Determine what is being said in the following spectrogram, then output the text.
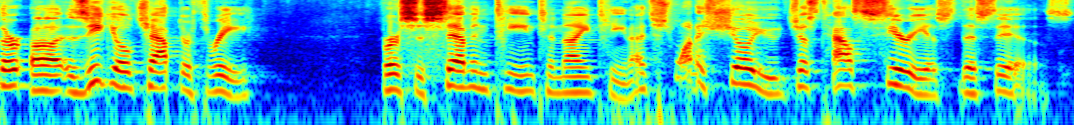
uh, Ezekiel chapter 3, verses 17 to 19. I just want to show you just how serious this is.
